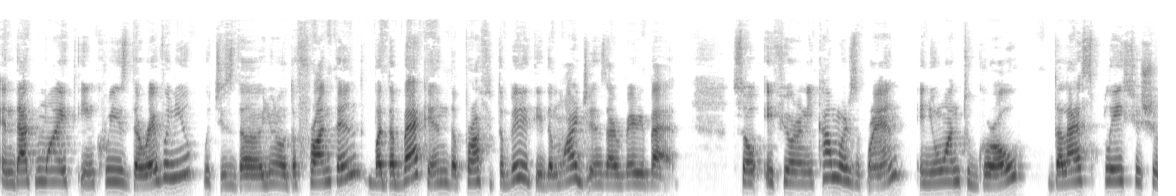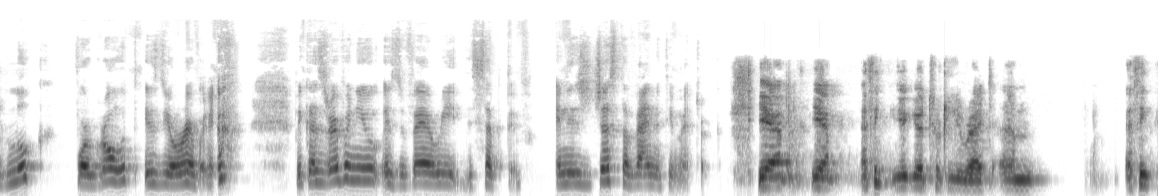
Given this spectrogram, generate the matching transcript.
And that might increase the revenue which is the you know the front end but the back end the profitability the margins are very bad. So if you're an e-commerce brand and you want to grow the last place you should look for growth is your revenue because revenue is very deceptive and it's just a vanity metric. Yeah yeah. I think you're totally right. Um, i think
